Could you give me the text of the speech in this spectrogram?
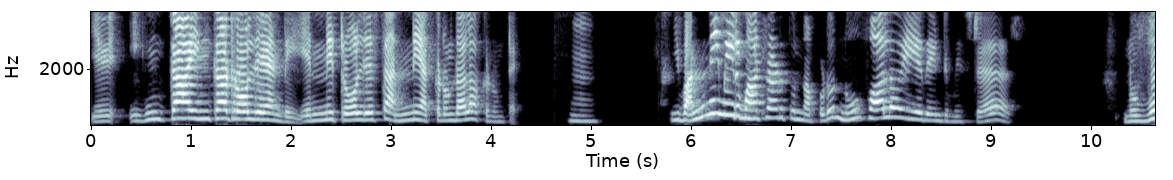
ఏ- ఇంకా ఇంకా ట్రోల్ చేయండి. ఎన్ని ట్రోల్ చేస్తే అన్ని ఎక్కడ ఉండాలో అక్కడ ఉంటాయి. ఇవన్నీ మీరు మాట్లాడుతున్నప్పుడు నువ్వు ఫాలో అయ్యేదేంటి మిస్టర్ నువ్వు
